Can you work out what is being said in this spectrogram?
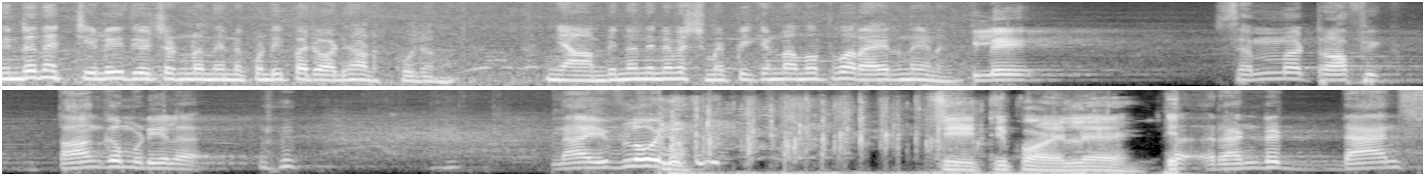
നിന്റെ നെറ്റിയിൽ എഴുതി വെച്ചിട്ടുണ്ട് നിന്നെ കൊണ്ട് ഈ പരിപാടി നടക്കൂലെന്ന് ഞാൻ പിന്നെ നിന്നെ വിഷമിപ്പിക്കണ്ടെന്നോത്ത് പറയായിരുന്നേണ് ഇല്ലേ സെമ്മ ട്രാഫിക് താങ്ക മുടിയല நான் இவ்வளோ പോയല്ലേ രണ്ട് ഡാൻസ്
